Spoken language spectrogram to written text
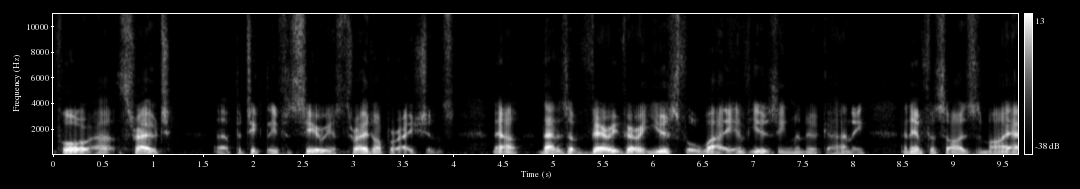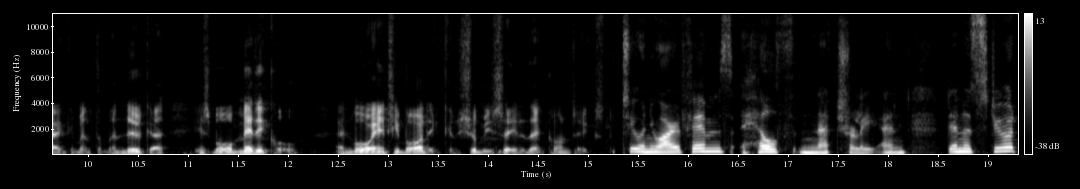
for uh, throat, uh, particularly for serious throat operations. Now, that is a very, very useful way of using Manuka honey and emphasises my argument that Manuka is more medical and more antibiotic and should be seen in that context. 2NURFM's Health Naturally. And Dennis Stewart,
